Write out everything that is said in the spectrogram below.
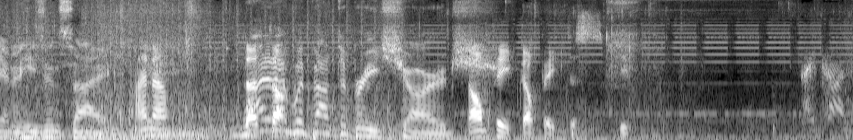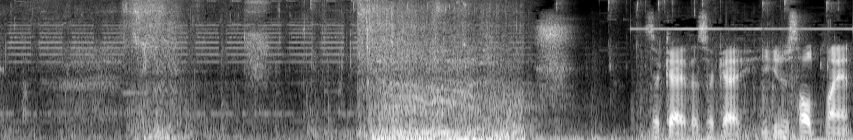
Cannon, he's inside. I know. Why Don't, did I whip out the breach charge? don't peek, don't peek. Just keep. I got it. It's okay, that's okay. You can just hold plant.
